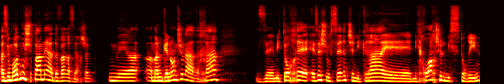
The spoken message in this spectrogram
אז הוא מאוד מושפע מהדבר הזה. עכשיו, המנגנון של הערכה, זה מתוך אה, איזשהו סרט שנקרא אה, ניחוח של מסתורין.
